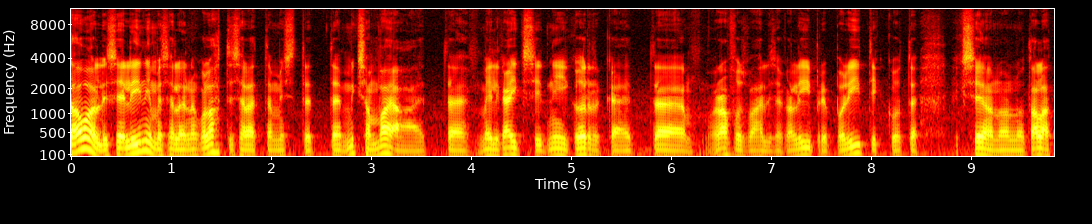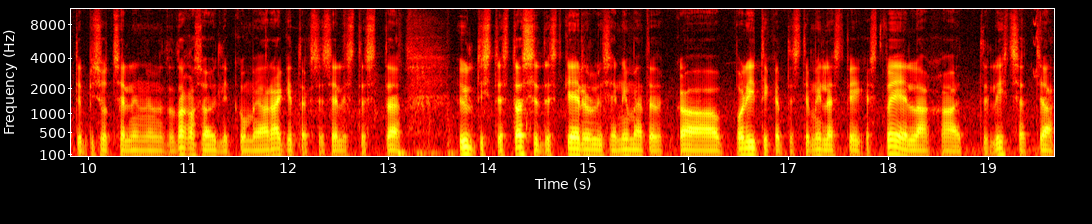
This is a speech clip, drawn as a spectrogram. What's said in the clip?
tavalisele inimesele nagu lahti seletamist, et miks on vaja, et meil käiksid nii kõrged äh, rahvusvahelise kaliibri poliitikud. eks see on olnud alati pisut selline nii-öelda tagasihoidlikum ja räägitakse sellistest üldistest asjadest, keerulise nimedega poliitikatest ja millest kõigest veel, aga et lihtsalt ja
